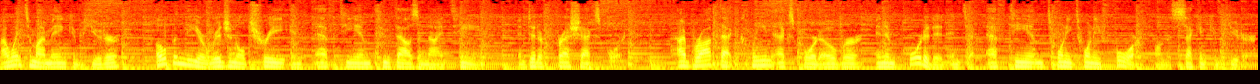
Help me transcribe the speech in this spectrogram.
I went to my main computer, opened the original tree in FTM 2019, and did a fresh export. I brought that clean export over and imported it into FTM 2024 on the second computer.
